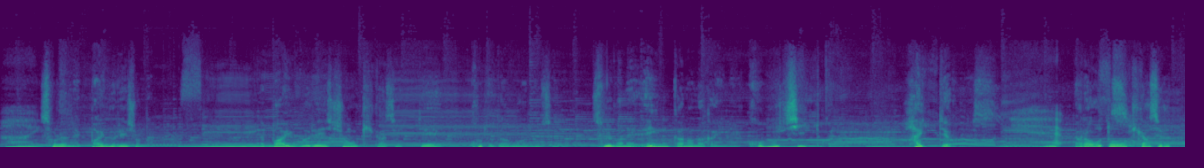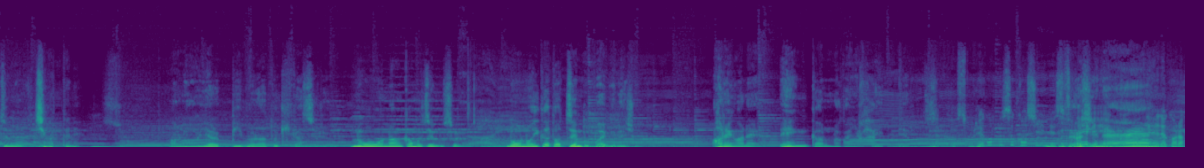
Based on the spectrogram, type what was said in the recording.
はい。それはねバイブレーションなの。うんバイブレーションを聞かせて言霊を乗せる。それがね演歌の中にね拳とかね入ってるんです。ね。だから音を聞かせるっていうのと違ってね。うん。あのいわゆるビブラート聞かせる。脳なんかも全部そうよ。はい。脳の言い方は全部バイブレーション。あれがね演歌の中に入ってるんですよ。それが難しいんですよね。難しいね。演歌はだから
